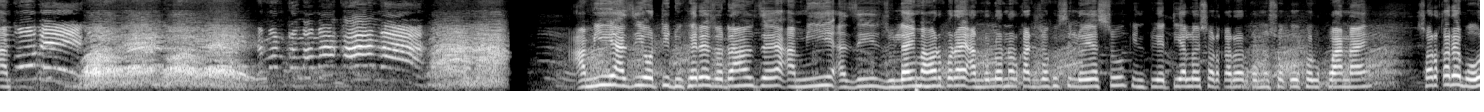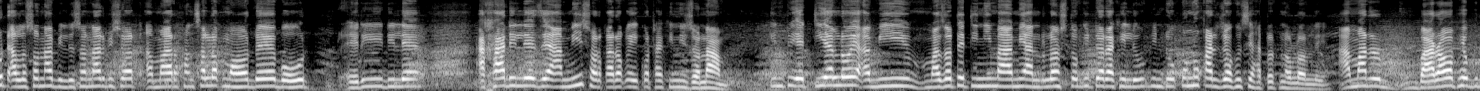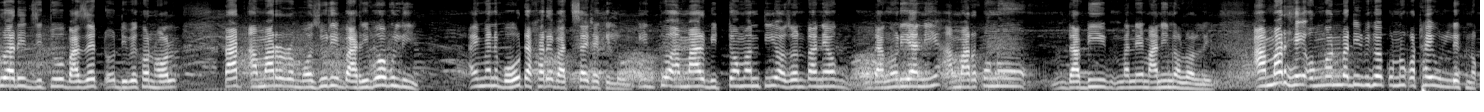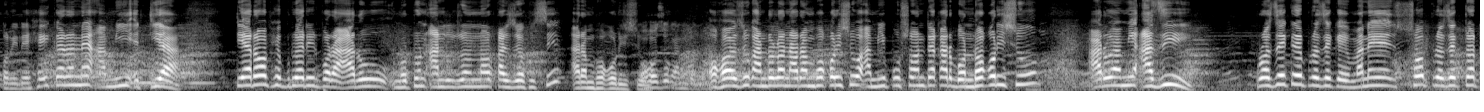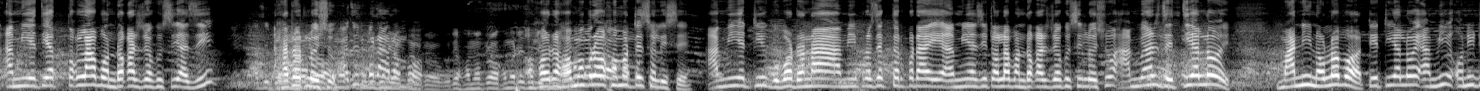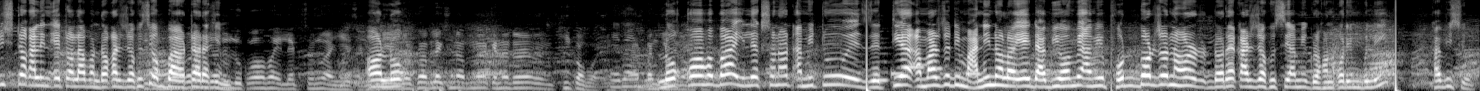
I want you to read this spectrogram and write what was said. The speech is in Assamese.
kebinekaan. আমি আজি অতি দুখেৰে জনাওঁ যে আমি আজি জুলাই মাহৰ পৰাই আন্দোলনৰ কাৰ্যসূচী লৈ আছোঁ কিন্তু এতিয়ালৈ চৰকাৰৰ কোনো চকু খোল খোৱা নাই চৰকাৰে বহুত আলোচনা বিলোচনাৰ পিছত আমাৰ সঞ্চালক মহোদয়ে বহুত হেৰি দিলে আশা দিলে যে আমি চৰকাৰক এই কথাখিনি জনাম কিন্তু এতিয়ালৈ আমি মাজতে তিনিমাহ আমি আন্দোলন স্থগিত ৰাখিলোঁ কিন্তু কোনো কাৰ্যসূচী হাতত নল'লে। আমাৰ বাৰ ফেব্ৰুৱাৰীত যিটো বাজেট অধিৱেশন হ'ল তাত আমাৰ মজুৰি বাঢ়িব বুলি আমি মানে বহুত আশাৰে বাট চাই থাকিলোঁ। কিন্তু আমাৰ বিত্তমন্ত্ৰী অজন্তা নেওগ ডাঙৰীয়ানী আমাৰ কোনো দাবী মানে মানি নল'লে। আমাৰ সেই অংগনবাদীৰ বিষয়ে কোনো কথাই উল্লেখ নকৰিলে। সেইকাৰণে আমি এতিয়া তেৰ ফেব্ৰুৱাৰীৰ পৰা আৰু নতুন আন্দোলনৰ কাৰ্যসূচী আৰম্ভ কৰিছোঁ। অসহযোগ আন্দোলন আৰম্ভ কৰিছোঁ। আমি পোষণ টেকাৰ বন্ধ কৰিছোঁ। আৰু আমি আজি প্ৰজেক্টে প্ৰজেক্টে মানে চব প্ৰজেক্টত আমি এতিয়া তলা বন্ধ কাৰ্যসূচী আজি হাতত লৈছোঁ। সমগ্ৰ অসমতে চলিছে। আমি এতিয়া গোবৰ্ধনা আমি প্ৰজেক্টৰ পৰা আমি আজি তলা বন্ধ কাৰ্যসূচী লৈছোঁ। আমাৰ যেতিয়ালৈ মানি নল'ব তেতিয়ালৈ আমি অনিৰ্দিষ্টকালীন এই তলা বন্ধ কাৰ্যসূচী অব্যাহত ৰাখিম। অ, লোক- লোকসভা ইলেকশ্যনত আমিতো যেতিয়া আমাৰ যদি মানি নলয় এই দাবীসমূহ আমি ভোট বৰ্জনৰ দৰে কাৰ্যসূচী আমি গ্ৰহণ কৰিম বুলি ভাবিছোঁ।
